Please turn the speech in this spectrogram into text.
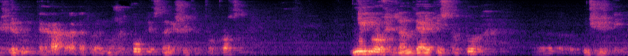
фирмы-интегратора, которая может комплексно решить этот вопрос непрофильным для IT-структур э, учреждений.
